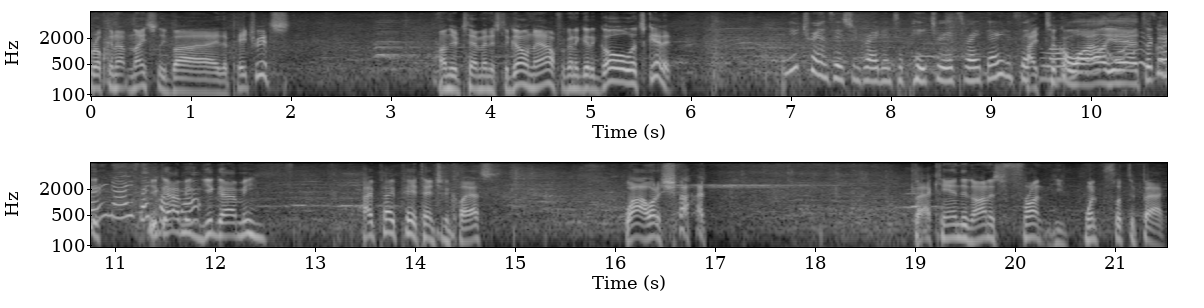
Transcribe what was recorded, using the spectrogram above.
broken up nicely by the Patriots. Under 10 minutes to go now. If we're going to get a goal, let's get it. And you transitioned right into Patriots right there. You didn't say I took a while, yeah. that it took was a- very nice. I you got me, that. you got me. I pay, pay attention in class. Wow, what a shot. Backhanded on his front. He went, flipped it back.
